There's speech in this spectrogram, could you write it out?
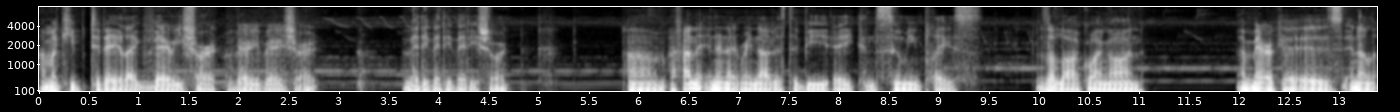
I'm gonna keep today like very short, very, very short. Very, very, very short. Um, I find the internet right now just to be a consuming place. There's a lot going on. America is in, a,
